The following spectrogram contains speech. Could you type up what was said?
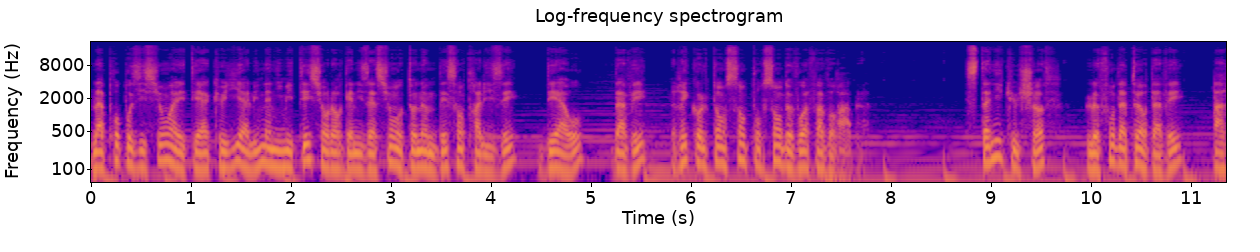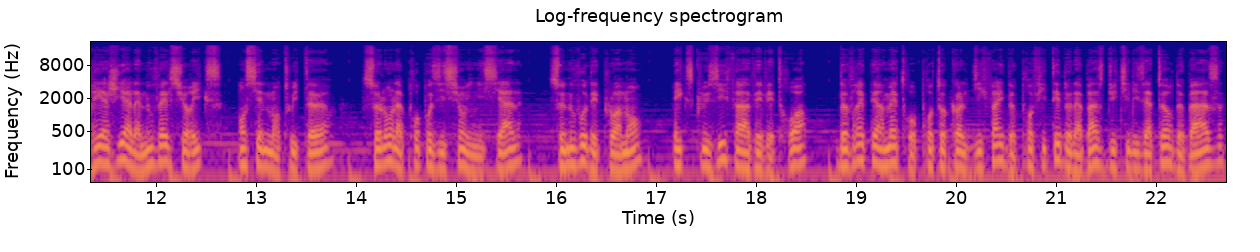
la proposition a été accueillie à l'unanimité sur l'organisation autonome décentralisée, DAO, d'AV, récoltant 100% de voix favorables. Stani Kulchov, le fondateur d'AV, a réagi à la nouvelle sur X, anciennement Twitter, selon la proposition initiale, ce nouveau déploiement, exclusif à AVV3, devrait permettre au protocole DeFi de profiter de la base d'utilisateurs de base,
